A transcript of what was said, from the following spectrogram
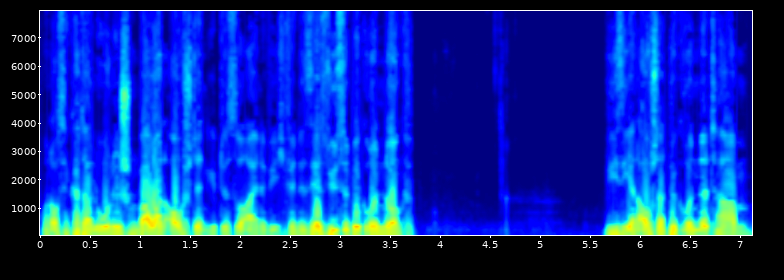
und aus den katalonischen Bauernaufständen gibt es so eine, wie ich finde, sehr süße Begründung, wie sie ihren Aufstand begründet haben.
